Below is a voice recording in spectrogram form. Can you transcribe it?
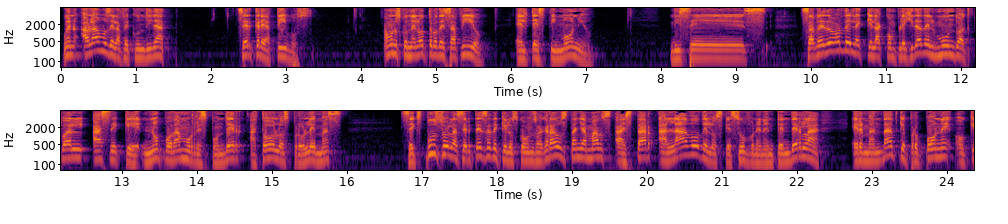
Bueno, hablamos de la fecundidad, ser creativos, Vámonos con el otro desafío, el testimonio. Dice, sabedor de que la complejidad del mundo actual hace que no podamos responder a todos los problemas, se expuso la certeza de que los consagrados están llamados a estar al lado de los que sufren, entender la hermandad que propone, ¿ok?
